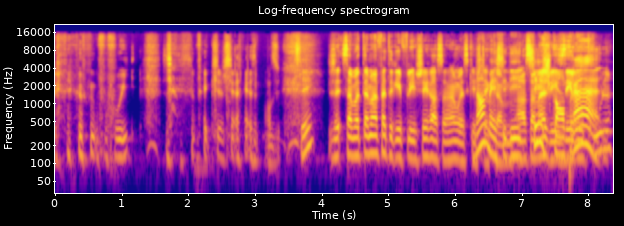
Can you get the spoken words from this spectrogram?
oui. fait que? Je- ça m'a tellement fait réfléchir en ce moment où est-ce que Non, mais comme... c'est des- En ce moment, je j'ai comprends. zéro coup, là.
